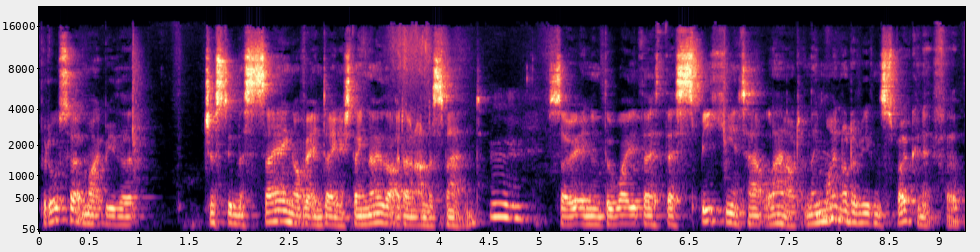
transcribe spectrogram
But also, it might be that just in the saying of it in Danish, they know that I don't understand. Mm. So, in the way they're, they're speaking it out loud, and they might not have even spoken it for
